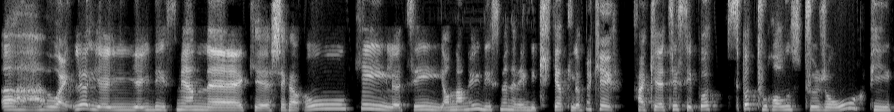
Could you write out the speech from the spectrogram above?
Ah ouais, là il y a, il y a eu des semaines euh, que j'étais comme OK là, tu sais, on en a eu des semaines avec des criquettes là. OK. Fait que tu sais c'est pas c'est pas tout rose toujours, puis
